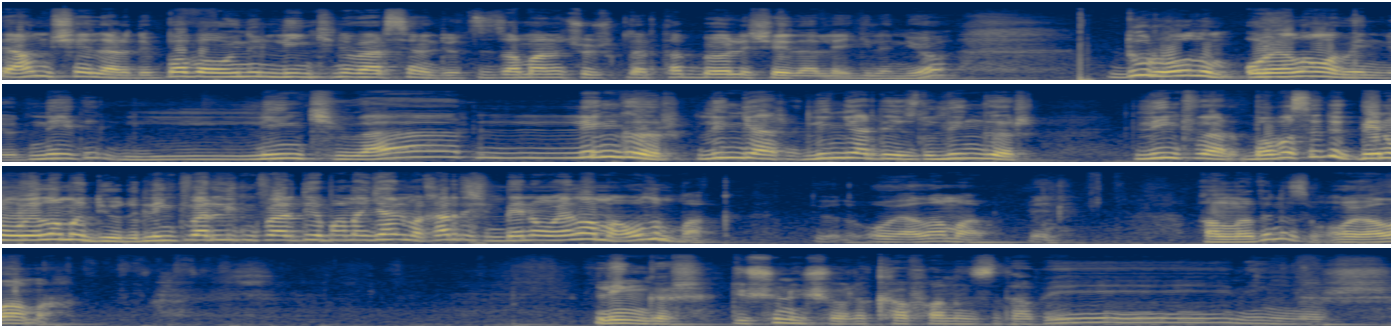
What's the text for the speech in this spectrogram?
devam bir şeyler diyor. Baba oyunun linkini versene diyor. Zamane çocukları tabi böyle şeylerle ilgileniyor. Dur oğlum oyalama beni diyordu. Neydi? Link ver. Linger. Linger. Linger diye yazıyordu. Linger. Link ver. Babası diyor beni oyalama diyordu. Link ver link ver diye bana gelme kardeşim. Beni oyalama oğlum bak. Diyordu. Oyalama beni. Anladınız mı? Oyalama. Linger. Düşünün şöyle kafanızda bir linger.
